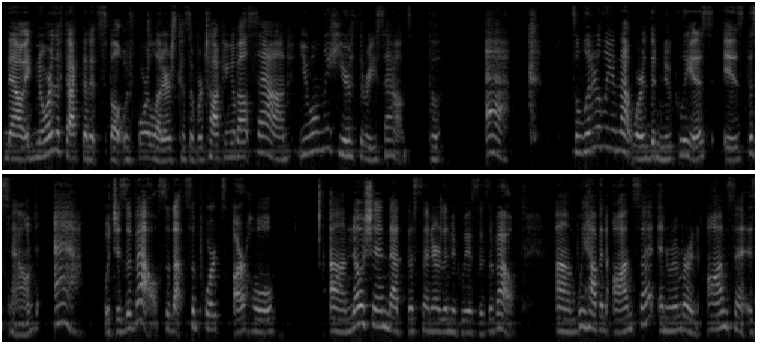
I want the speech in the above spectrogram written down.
now, ignore the fact that it's spelt with four letters because if we're talking about sound, you only hear three sounds. B, a, k. So literally in that word, the nucleus is the sound a, which is a vowel. So that supports our whole um, notion that the center of the nucleus is a vowel. Um, we have an onset, and remember, an onset is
